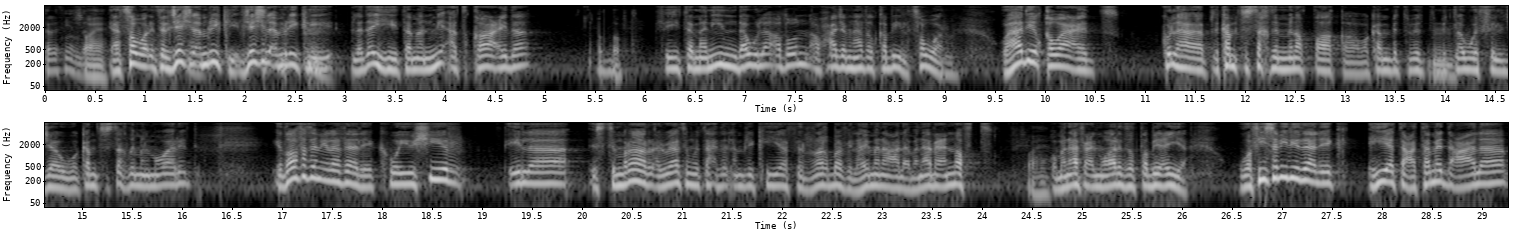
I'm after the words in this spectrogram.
30 دولة. صحيح. يعني تصور انت الجيش الأمريكي الجيش الأمريكي لديه 800 قاعدة بالضبط. في 80 دولة أظن أو حاجة من هذا القبيل تصور. وهذه القواعد كلها كم تستخدم من الطاقة وكم بت بت بتلوث في الجو وكم تستخدم الموارد. إضافة إلى ذلك هو يشير إلى استمرار الولايات المتحدة الأمريكية في الرغبة في الهيمنة على منابع النفط صحيح. ومنافع الموارد الطبيعية. وفي سبيل ذلك هي تعتمد على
